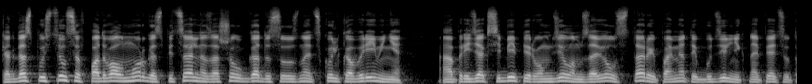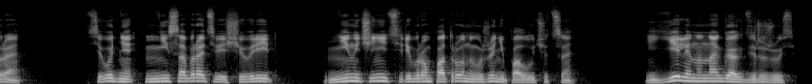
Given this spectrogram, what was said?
Когда спустился в подвал морга, специально зашел к Гадесу узнать, сколько времени, а придя к себе, первым делом завел старый помятый будильник на 5 утра. Сегодня ни собрать вещи в рейд, ни начинить серебром патроны уже не получится. Еле на ногах держусь.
